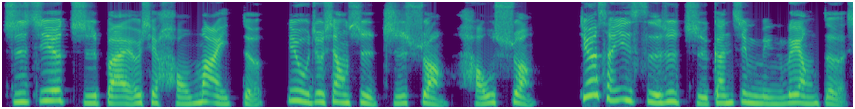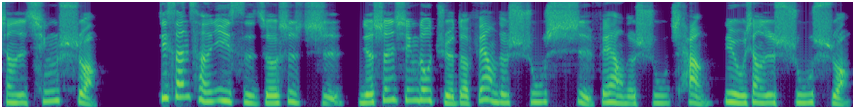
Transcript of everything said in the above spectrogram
直接、直白而且豪迈的。例如，就像是直爽、豪爽。第二层意思是指干净明亮的，像是清爽。第三层意思则是指你的身心都觉得非常的舒适、非常的舒畅。例如，像是舒爽。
